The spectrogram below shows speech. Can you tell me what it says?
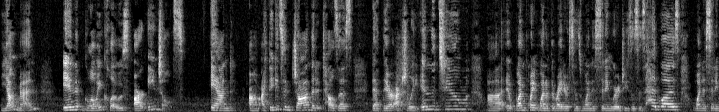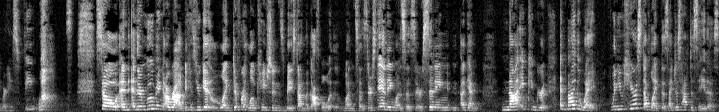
young men, in glowing clothes are angels. And um, I think it's in John that it tells us that they're actually in the tomb. Uh, at one point, one of the writers says one is sitting where Jesus' head was, one is sitting where his feet was. So, and, and they're moving around because you get like different locations based on the gospel. One says they're standing, one says they're sitting. Again, not incongruent. And by the way, when you hear stuff like this, I just have to say this.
